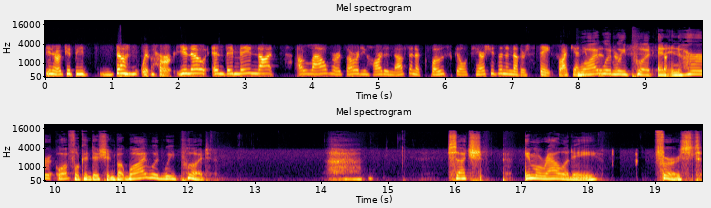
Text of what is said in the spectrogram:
you know, it could be done with her, you know, and they may not allow her. It's already hard enough in a closed skilled care. She's in another state, so I can't. Why would her. we put, and in her awful condition, but why would we put such immorality first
